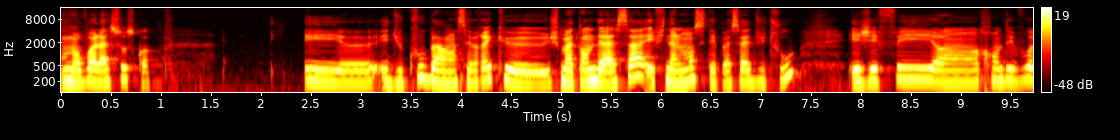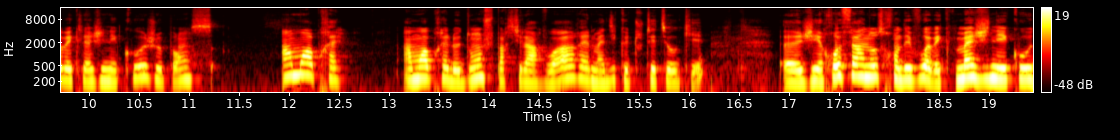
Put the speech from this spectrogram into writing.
on envoie la sauce, quoi. Et, euh, et du coup, ben, c'est vrai que je m'attendais à ça. Et finalement, c'était pas ça du tout. Et j'ai fait un rendez-vous avec la gynéco, je pense, un mois après. Un mois après le don, je suis partie la revoir. Et elle m'a dit que tout était OK. Euh, j'ai refait un autre rendez-vous avec ma gynéco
